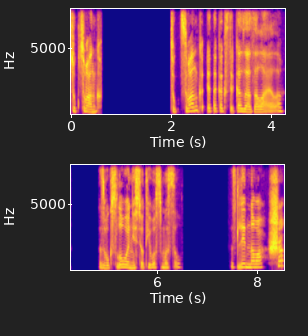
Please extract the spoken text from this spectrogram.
Цукцванг. Цукцванг — это как стрекоза залаяла. Звук слова несет его смысл. С длинного «ш»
